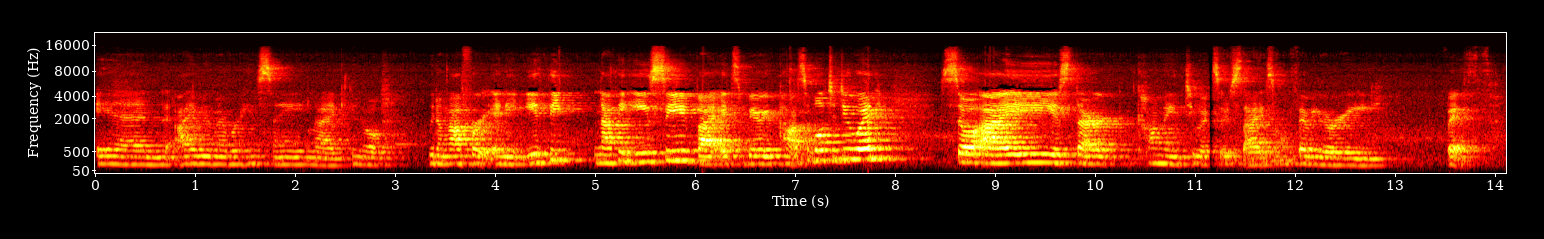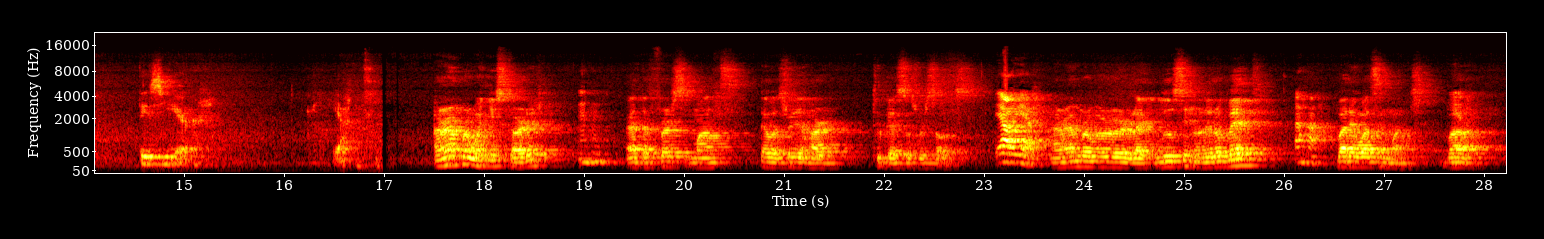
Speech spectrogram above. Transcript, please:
and I remember him saying like, you know, we don't offer any easy, nothing easy, but it's very possible to do it. So I start coming to exercise on February 5th this year. Yeah. I remember when you started, Mhm. at the first month, that was really hard to get those results. Oh yeah. I remember we were like losing a little bit, Uh huh. but it wasn't much. But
